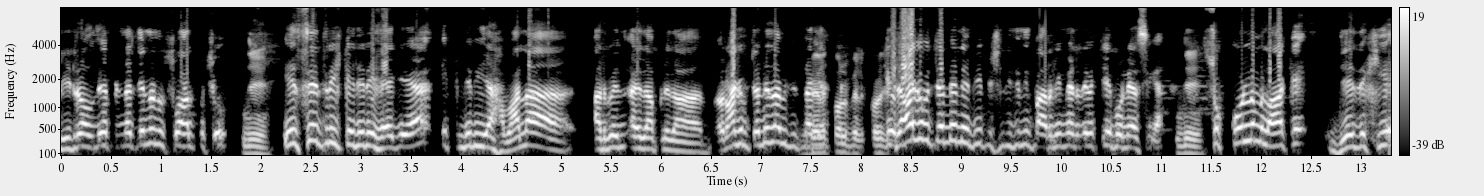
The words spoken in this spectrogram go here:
ਲੀਡਰ ਆਉਂਦੇ ਆ ਪਿੰਡਾਂ 'ਚ ਇਹਨਾਂ ਨੂੰ ਸਵਾਲ ਪੁੱਛੋ। ਜੀ। ਇਸੇ ਤਰੀਕੇ ਜਿਹੜੇ ਹੈਗੇ ਆ ਇੱਕ ਜਿਹੜੀ ਹਵਾਲਾ ਅਰਵਿੰਦ ਇਹਦਾ ਆਪਣੇ ਦਾ ਰਾਘਵ ਚੱਡੇ ਦਾ ਵੀ ਦਿੱਤਾ ਗਿਆ। ਬਿਲਕੁਲ ਬਿਲਕੁਲ ਕਿ ਰਾਘਵ ਚੱਡੇ ਨੇ ਵੀ ਪਿਛਲੀ ਦਿਨੀ ਪਾਰਲੀਮੈਂਟ ਦੇ ਵਿੱਚ ਇਹ ਬੋਲਿਆ ਸੀਗਾ। ਸੋ ਕੁੱਲ ਮਿਲਾ ਕੇ ਜੇ ਦੇਖੀਏ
